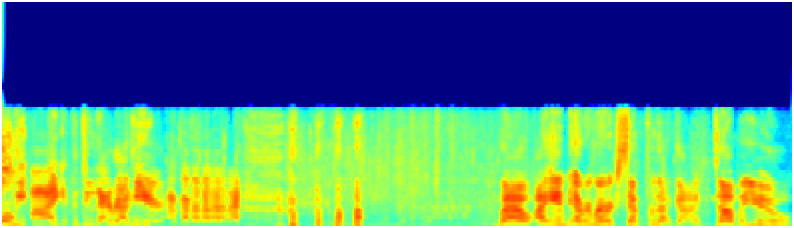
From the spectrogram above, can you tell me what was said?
Only I get to do that around here. wow, I aimed everywhere except for that guy. W.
